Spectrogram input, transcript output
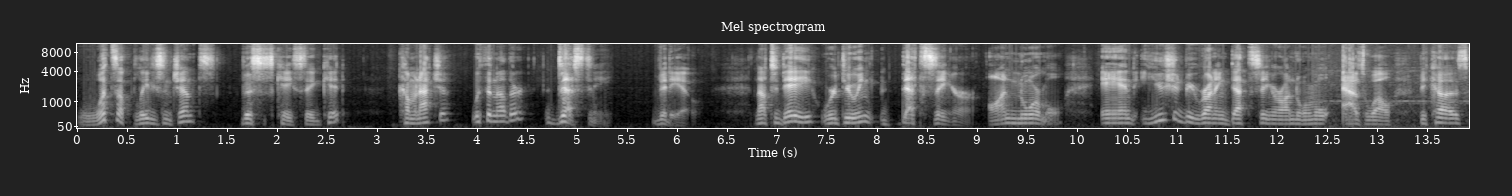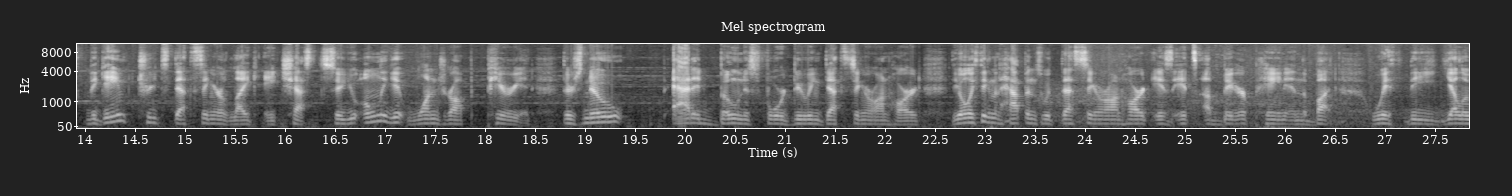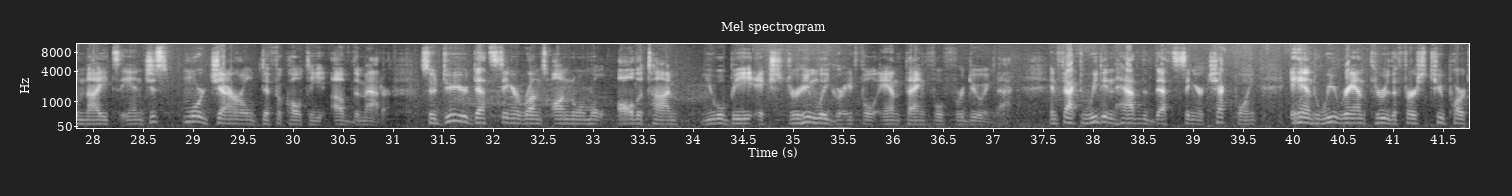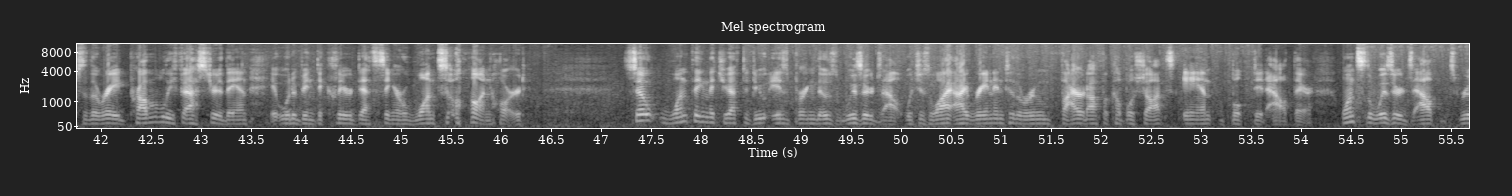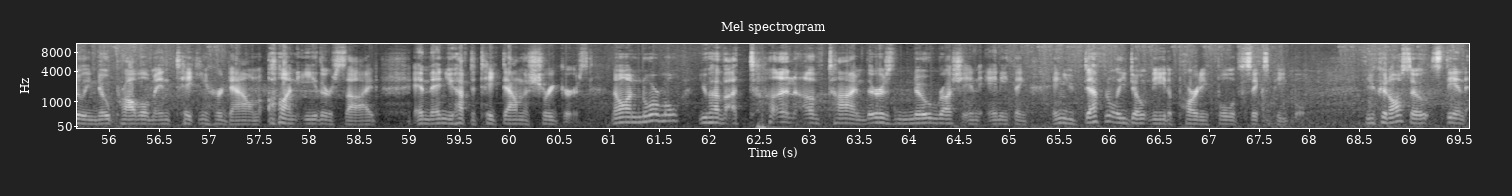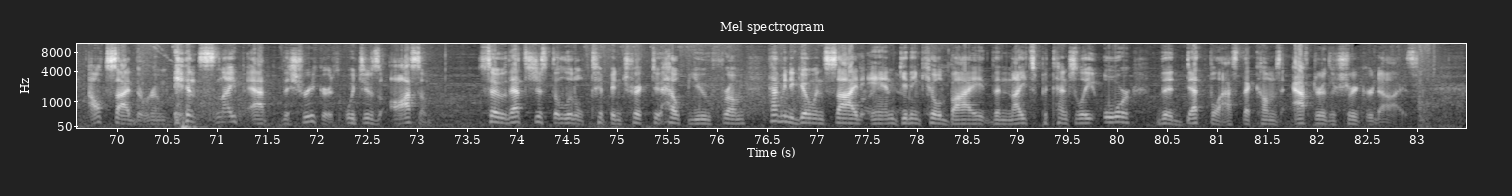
What's up, ladies and gents? This is K-Sig Kid, coming at you with another Destiny video. Now today, we're doing Deathsinger on normal, and you should be running Deathsinger on normal as well, because the game treats Deathsinger like a chest, so you only get one drop, period. There's no added bonus for doing Deathsinger on hard. The only thing that happens with Deathsinger on hard is it's a bigger pain in the butt with the Yellow Knights and just more general difficulty of the matter. So do your Deathsinger runs on normal all the time. You will be extremely grateful and thankful for doing that. In fact, we didn't have the Deathsinger checkpoint, and we ran through the first two parts of the raid probably faster than it would have been to clear Deathsinger once on hard. So one thing that you have to do is bring those wizards out, which is why I ran into the room, fired off a couple shots, and booked it out there. Once the wizard's out, it's really no problem in taking her down on either side, and then you have to take down the shriekers. Now on normal, you have a ton of time. There is no rush in anything, and you definitely don't need a party full of six people. You can also stand outside the room and snipe at the shriekers, which is awesome. So that's just a little tip and trick to help you from having to go inside and getting killed by the knights potentially or the death blast that comes after the shrieker dies.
